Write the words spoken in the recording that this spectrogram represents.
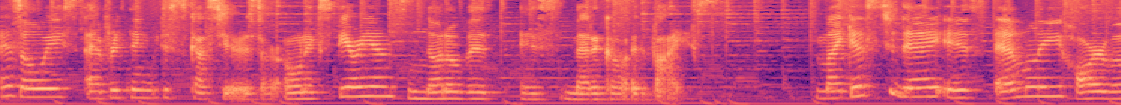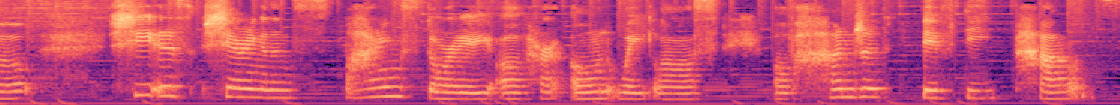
As always, everything we discuss here is our own experience, none of it is medical advice. My guest today is Emily Harveaux. She is sharing an inspiring story of her own weight loss of 150 pounds.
